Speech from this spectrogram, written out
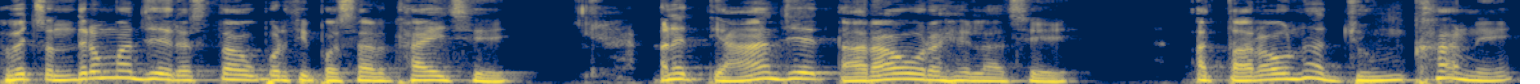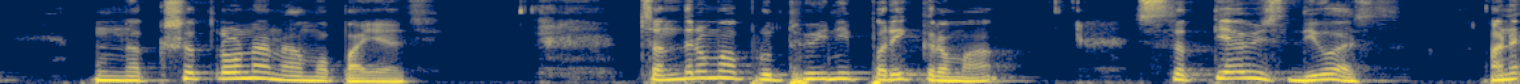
હવે ચંદ્રમાં જે રસ્તા ઉપરથી પસાર થાય છે અને ત્યાં જે તારાઓ રહેલા છે, આ તારાઓના ઝુમખાને નક્ષત્રોના નામ અપાયા છે. ચંદ્રમાં પૃથ્વીની પરિક્રમા સત્યાવીસ દિવસ અને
